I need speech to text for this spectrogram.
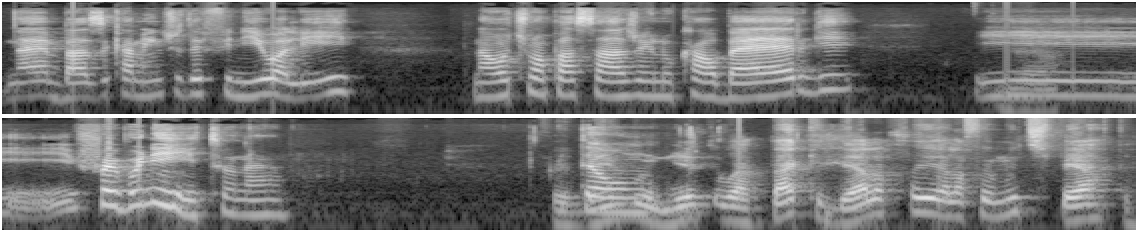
né, basicamente definiu ali na última passagem no Calberg e é. foi bonito, né? Foi então, bem bonito. O ataque dela foi, ela foi muito esperta.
